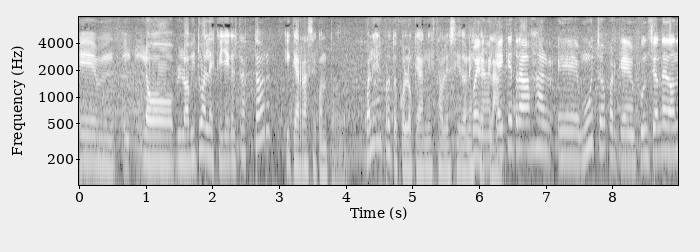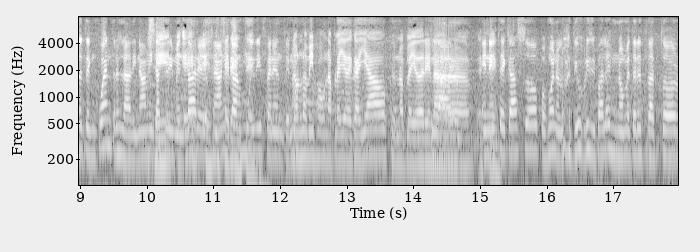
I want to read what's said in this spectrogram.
Em, lo, habitual es que llegue el tractor y que arrase con todo. ¿Cuál es el protocolo que han establecido en este plan? Bueno, aquí hay que trabajar eh, mucho porque en función de dónde te encuentres, la dinámica sedimentaria, es, oceánica es muy diferente. ¿no? es lo mismo una playa de Callao que una playa de arena. En, este caso, pues bueno, el objetivo principal es no meter el tractor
